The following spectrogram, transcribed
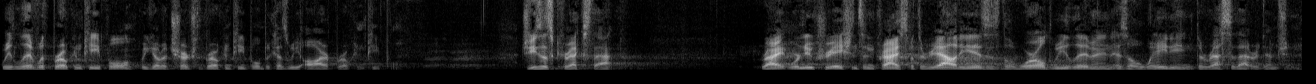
We live with broken people. We go to church with broken people because we are broken people. Jesus corrects that. Right? We're new creations in Christ, but the reality is is the world we live in is awaiting the rest of that redemption.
